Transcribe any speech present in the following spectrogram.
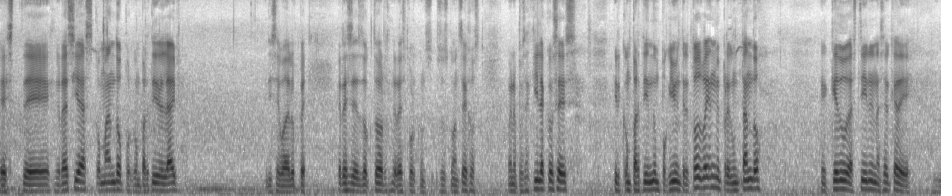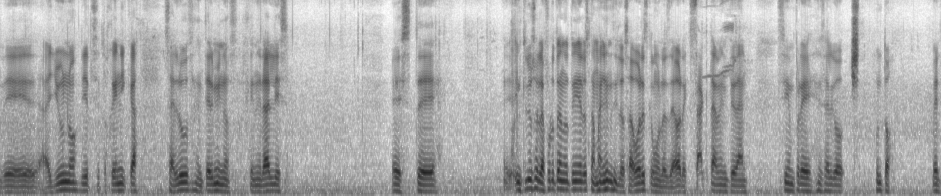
Este, gracias, Comando, por compartir el live. Dice Guadalupe, Gracias, doctor. Gracias por sus consejos. Bueno, pues aquí la cosa es ir compartiendo un poquillo entre todos. Váyanme preguntando eh, qué dudas tienen acerca de, ayuno, dieta cetogénica, salud en términos generales. Este, eh, incluso la fruta no tenía los tamaños ni los sabores como los de ahora exactamente dan. Siempre es algo junto. Ven.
